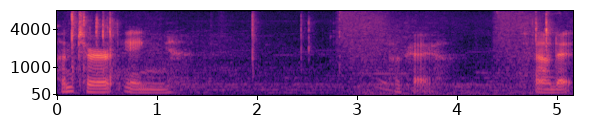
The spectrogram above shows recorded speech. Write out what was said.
Hunter Ing. Okay. Found it.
